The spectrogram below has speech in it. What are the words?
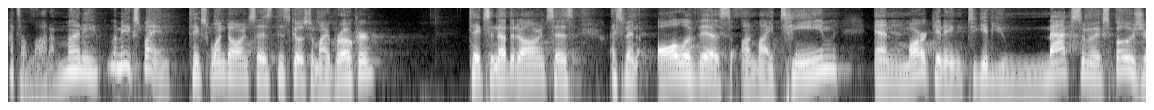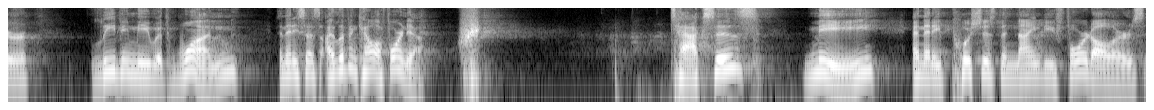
That's a lot of money. Let me explain. Takes $1 and says, this goes to my broker. Takes another dollar and says, I spend all of this on my team and marketing to give you maximum exposure, leaving me with one. And then he says, I live in California. Taxes, me, and then he pushes the $94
